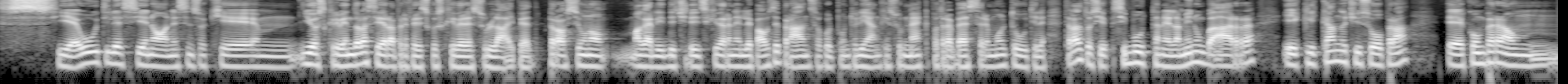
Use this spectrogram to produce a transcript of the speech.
sì, è utile, sì e no, nel senso che mm, io scrivendo la sera preferisco scrivere sull'iPad, però se uno magari decide di scrivere nelle pause pranzo, a quel punto lì anche sul Mac potrebbe essere molto utile. Tra l'altro si, si butta nella menu bar e cliccandoci sopra eh, comprerà un-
